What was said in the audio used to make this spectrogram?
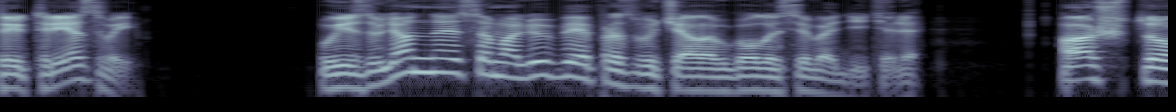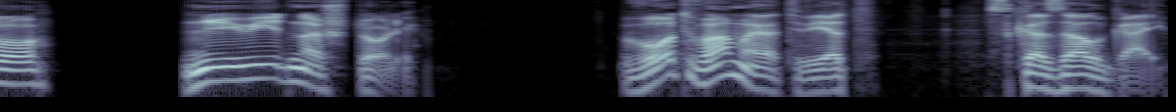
«Ты трезвый?» Уязвленное самолюбие прозвучало в голосе водителя. «А что? Не видно, что ли?» «Вот вам и ответ», — сказал Гай.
